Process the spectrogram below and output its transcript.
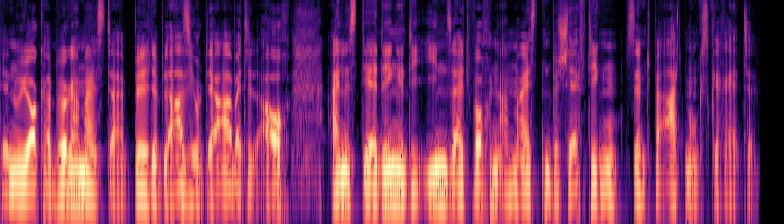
Der New Yorker Bürgermeister Bill de Blasio, der arbeitet auch. Eines der Dinge, die ihn seit Wochen am meisten beschäftigen, sind Beatmungsgeräte.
